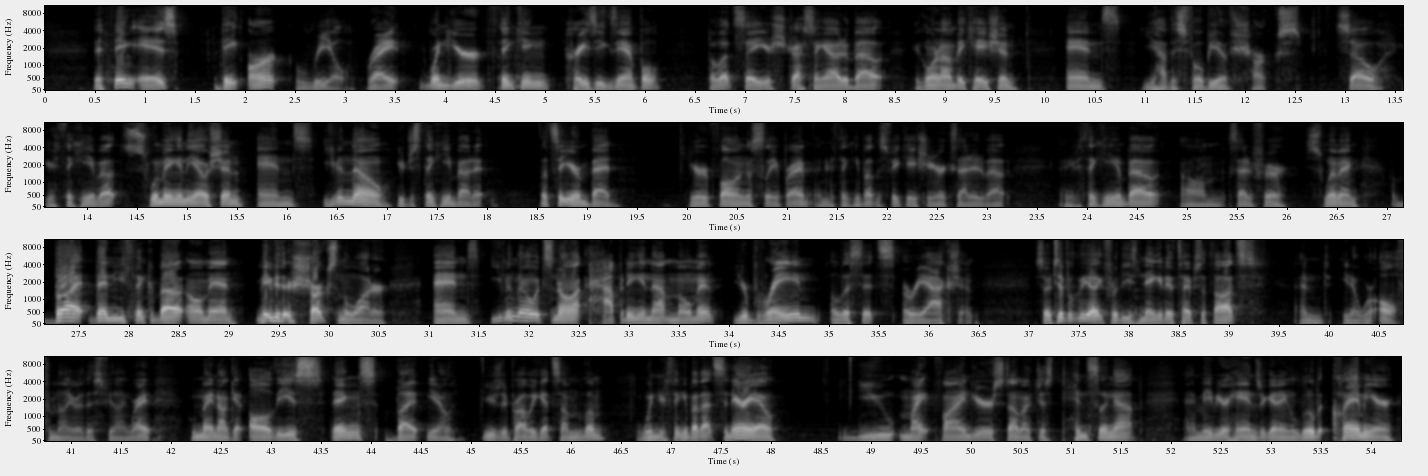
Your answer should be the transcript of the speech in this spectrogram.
the thing is, they aren't real, right? When you're thinking, crazy example, but let's say you're stressing out about you're going on vacation and you have this phobia of sharks. So you're thinking about swimming in the ocean, and even though you're just thinking about it, let's say you're in bed, you're falling asleep, right? And you're thinking about this vacation you're excited about, and you're thinking about, um, excited for swimming, but then you think about, oh man, maybe there's sharks in the water. And even though it's not happening in that moment, your brain elicits a reaction. So typically, like for these negative types of thoughts, and you know we're all familiar with this feeling, right? We might not get all these things, but you know usually probably get some of them. When you're thinking about that scenario, you might find your stomach just tensing up, and maybe your hands are getting a little bit clammier.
